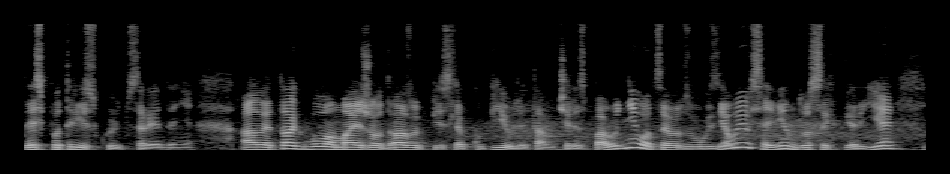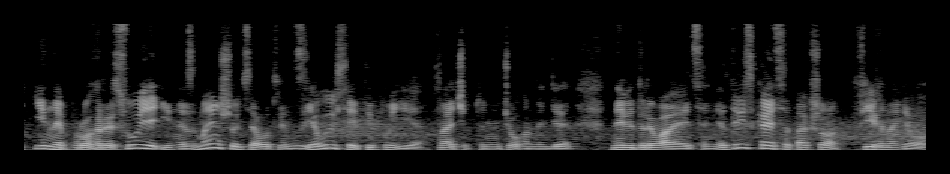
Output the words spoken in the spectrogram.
десь потріскують всередині. Але так було майже одразу після купівлі, там через пару днів оцей от звук з'явився, він до сих пір є і не прогресує, і не зменшується. От він з'явився і типу є. Начебто нічого не відривається, не тріскається, так що фіг на нього.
